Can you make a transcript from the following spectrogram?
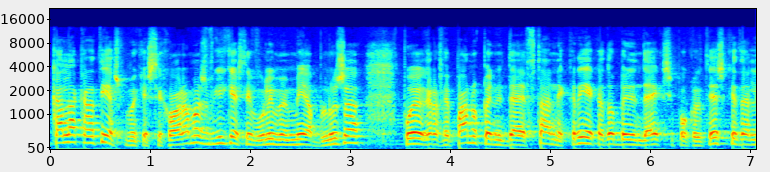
καλά κρατεί ας πούμε και στη χώρα μας. Βγήκε στη Βουλή με μία μπλούζα που έγραφε πάνω 57 νεκροί, 156 υποκριτές κτλ.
